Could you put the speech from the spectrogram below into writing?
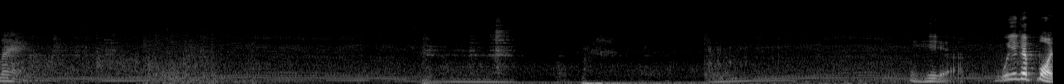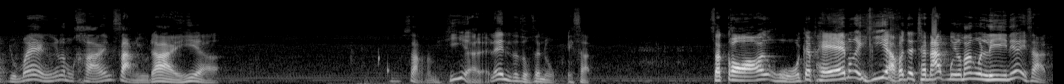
แม่เฮียกูยังจะปลดอยู่แม่งยังลำคาญยังสั่งอยู่ได้เฮีย สั่งทำเฮียอะไรเล่นสนุกสนุกไอสัตว์สกอร์โอ้โหจะแพ้มั้งไอ้เฮียเขาจะชนะมึงแล้วมั้งวันลีเนี่ยไอสัตว์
